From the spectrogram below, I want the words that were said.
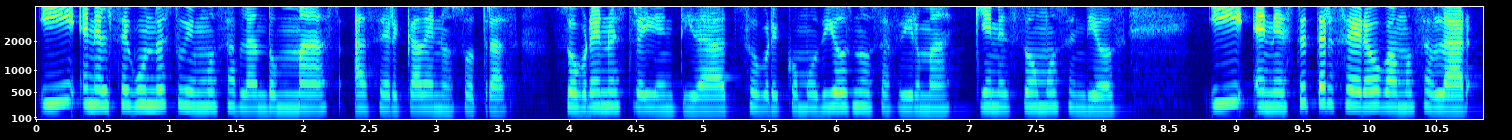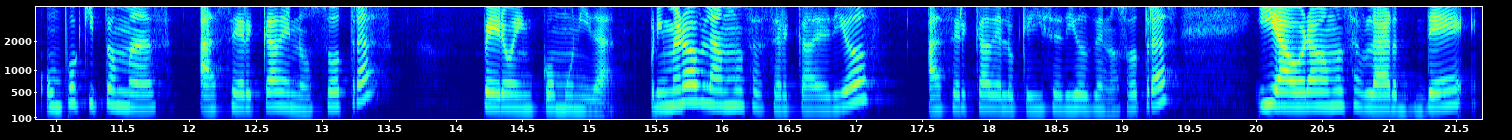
Y en el segundo estuvimos hablando más acerca de nosotras, sobre nuestra identidad, sobre cómo Dios nos afirma, quiénes somos en Dios. Y en este tercero vamos a hablar un poquito más acerca de nosotras, pero en comunidad. Primero hablamos acerca de Dios, acerca de lo que dice Dios de nosotras, y ahora vamos a hablar de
